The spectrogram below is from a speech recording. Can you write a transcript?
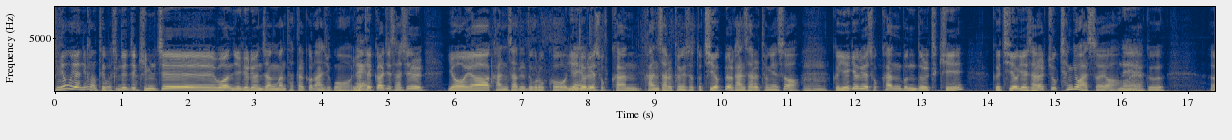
김영우 의원님은 어떻게 근데 보십니까? 이제 김재원 예결위원장만 탓할 건 아니고 네. 여태까지 사실 여야 간사들도 그렇고 네. 예결위에 속한 간사를 통해서 또 지역별 간사를 통해서 음, 그 예결위에 속한 분들 특히 그 지역 예산을 쭉 챙겨왔어요. 네. 예, 그 어,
